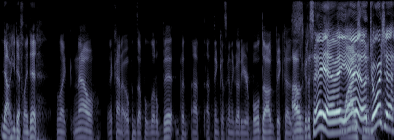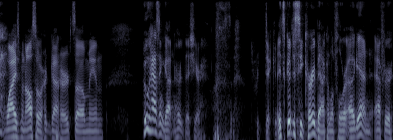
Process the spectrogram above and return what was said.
No, he definitely did. Like now, it kind of opens up a little bit, but I, I think it's going to go to your bulldog because I was gonna say, yeah, yeah, oh, Wiseman. Georgia. Wiseman also got hurt. So I mean, Who hasn't gotten hurt this year? it's ridiculous. It's good to see Curry back on the floor again after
